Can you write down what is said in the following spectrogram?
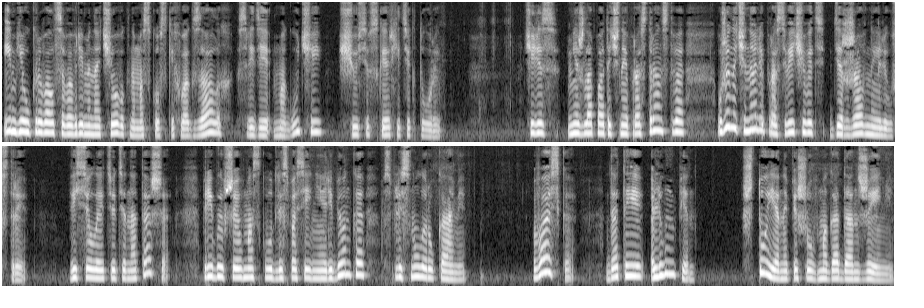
Им я укрывался во время ночевок на московских вокзалах среди могучей щусевской архитектуры. Через межлопаточное пространство уже начинали просвечивать державные люстры. Веселая тетя Наташа — прибывшая в Москву для спасения ребенка, всплеснула руками. «Васька, да ты люмпин! Что я напишу в Магадан Жене?»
